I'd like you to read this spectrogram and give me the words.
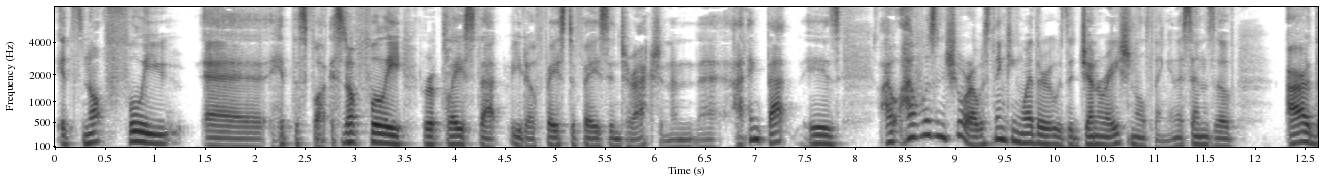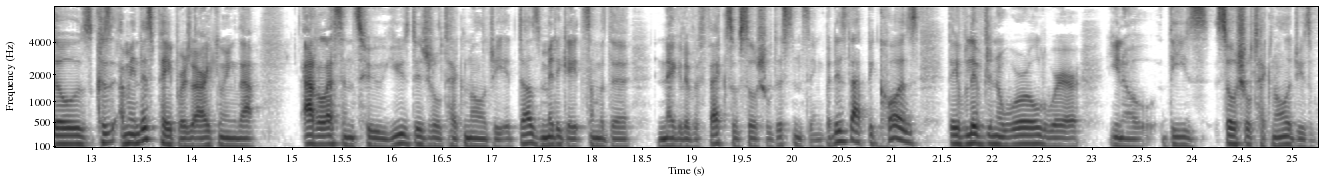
it's not fully uh, hit the spot. It's not fully replaced that you know face to face interaction, and uh, I think that is. I, I wasn't sure. I was thinking whether it was a generational thing in a sense of are those because I mean this paper is arguing that adolescents who use digital technology it does mitigate some of the negative effects of social distancing but is that because they've lived in a world where you know these social technologies have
